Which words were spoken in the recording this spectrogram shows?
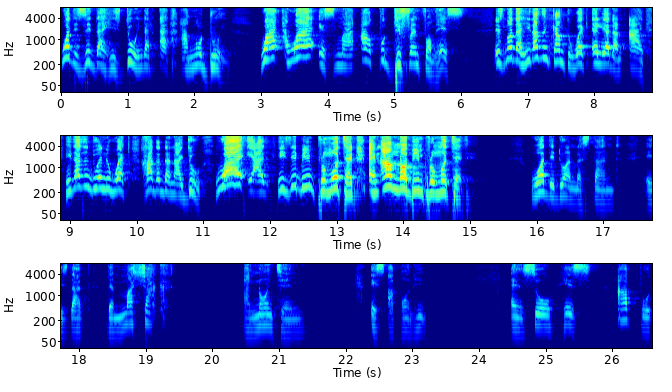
What is it that he's doing that I, am not doing? Why, why is my output different from his? It's not that he doesn't come to work earlier than I. He doesn't do any work harder than I do. Why is he being promoted and I'm not being promoted? What they don't understand is that the Mashach anointing is upon him. And so his output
